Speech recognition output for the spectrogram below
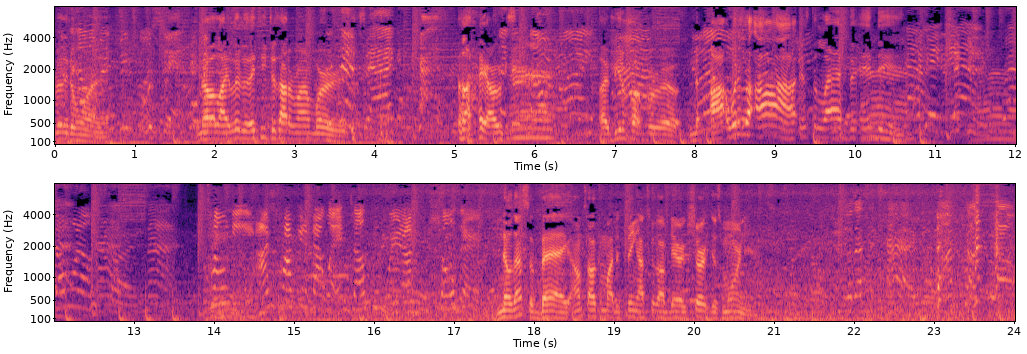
Really the one. Elementary school shit. No, like literally, they teach us how to rhyme words. Bag cat. like, are we, That's not right. like beautiful for real. No, ah, what is the ah? It's the last, the ending. Okay, yeah. Someone else start. Tony, I'm talking about what Angelica's wearing on her shoulder. No, that's a bag. I'm talking about the thing I took off Derek's shirt this morning. No, that's a tag. I'm talking about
